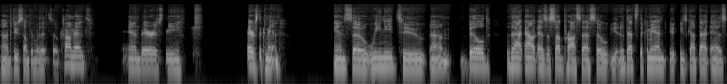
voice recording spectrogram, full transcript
uh, do something with it. So comment, and there's the there's the command. And so we need to um, build that out as a sub process. So you know that's the command. He's got that as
